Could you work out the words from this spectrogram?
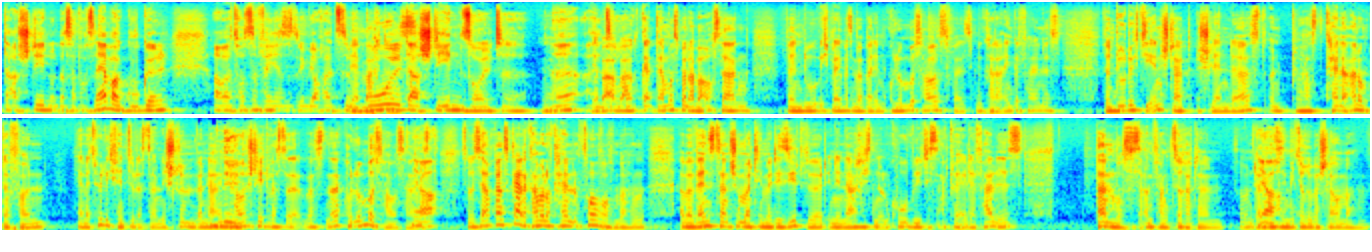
da stehen und das einfach selber googeln. Aber trotzdem finde ich, dass es irgendwie auch als Symbol da stehen sollte. Ja. Ne? Ja, aber, Also- aber da, muss man aber auch sagen, wenn du, ich bleibe jetzt immer bei dem Columbus-Haus, weil es mir gerade eingefallen ist, wenn du durch die Innenstadt schlenderst und du hast keine Ahnung davon, ja, natürlich findest du das dann nicht schlimm, wenn da ein Nö. Haus steht, was, was ne, Columbus-Haus heißt. Ja. So ist ja auch ganz klar, da kann man noch keinen Vorwurf machen. Aber wenn es dann schon mal thematisiert wird in den Nachrichten und Co., wie das aktuell der Fall ist, dann muss es anfangen zu rattern. So, und dann Ja. muss ich mich darüber schlau machen.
